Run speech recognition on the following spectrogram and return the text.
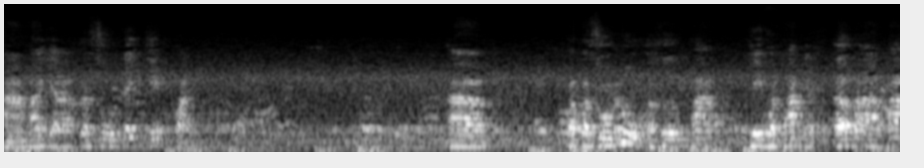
หามายาประสูติได้เจ็ดวัน อ่าประประสูติลูกก็คือพระเทวทัตเนี่ยเออพระพระ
